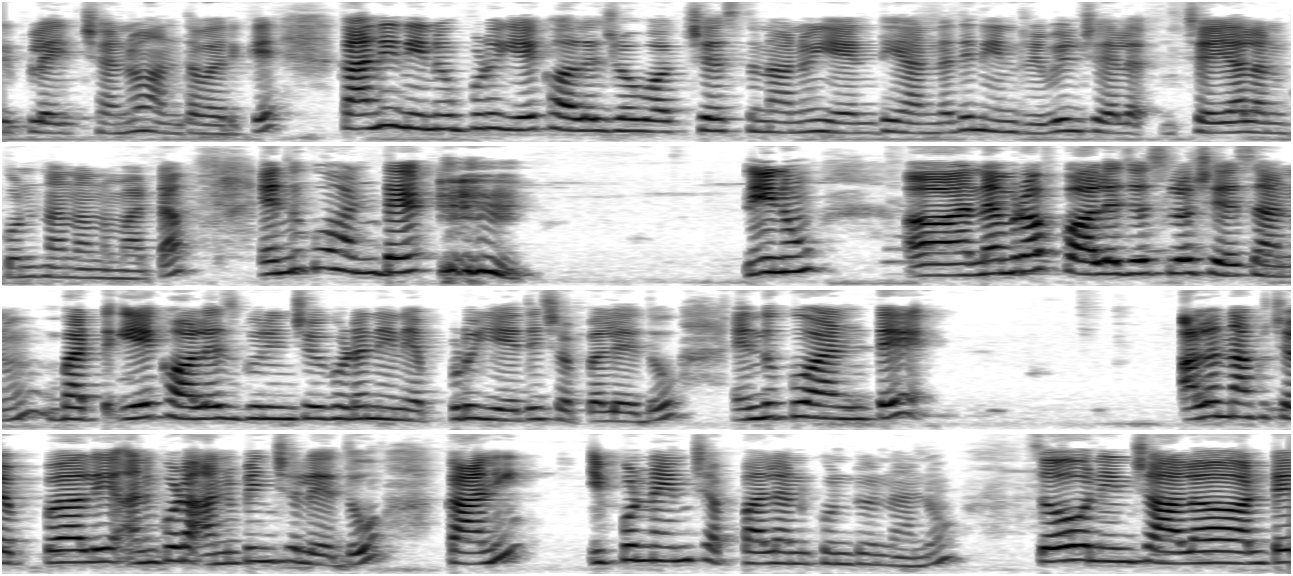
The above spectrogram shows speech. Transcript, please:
రిప్లై ఇచ్చాను అంతవరకే. కానీ నేను ఇప్పుడు ఏ కాలేజ్లో వర్క్ చేస్తున్నాను? ఏంటి? అన్నది నేను రివీల్ చేయాలనుకుంటున్నాను అనమాట ఎందుకు ఎందుకు అంటే నేను నెంబర్ ఆఫ్ కాలేజెస్లో చేశాను. బట్ ఏ కాలేజ్ గురించి కూడా నేను ఎప్పుడు ఏది చెప్పలేదు. ఎందుకు అంటే అలా నాకు చెప్పాలి అని కూడా అనిపించలేదు. కానీ ఇప్పుడు నేను చెప్పాలి అనుకుంటున్నాను. సో నేను చాలా అంటే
